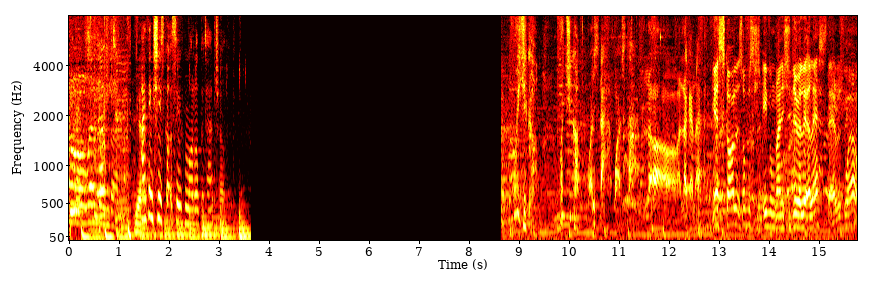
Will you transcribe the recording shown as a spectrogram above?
Oh, yeah. I think she's got supermodel potential. Where'd you go? What you got? What's that? What's that? Oh, look at that. Yes, Scarlett's obviously even managed to do a little S there as well.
